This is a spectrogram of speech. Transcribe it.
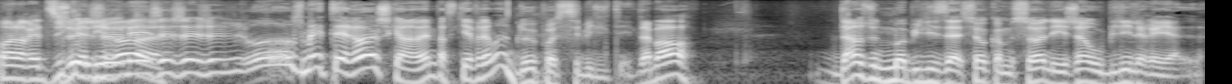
Bon, elle aurait dit Je, qu'elle je- ira- mais je- je- je- oh, je m'interroge quand même parce qu'il y a vraiment deux possibilités. D'abord, dans une mobilisation comme ça, les gens oublient le réel.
